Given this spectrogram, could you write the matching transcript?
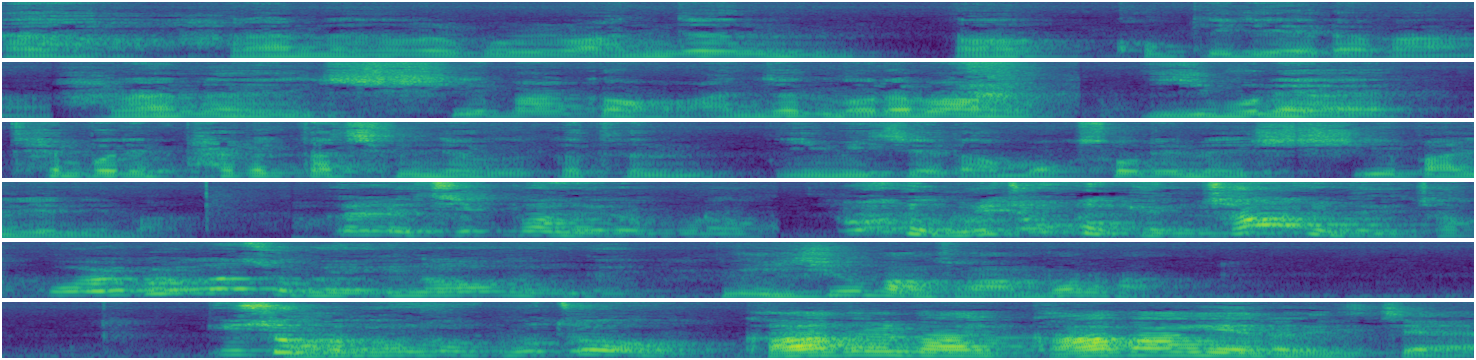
아, 하나는 얼굴 완전 어 코끼리에다가 하나는 씨발가 완전 노래방 2분의 탬버린 800 다치는 것 같은 이미지에다 목소리는 씨발년이 막. 끌래 짚어내려보라고. 아니, 우리 정도 괜찮은데. 자꾸 얼굴 가지고 얘기 나오는데. 근데 이시우 방송 안 보나? 이쇼가 어? 방송 보죠. 가들 방 가방에는 이제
